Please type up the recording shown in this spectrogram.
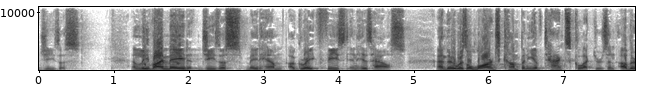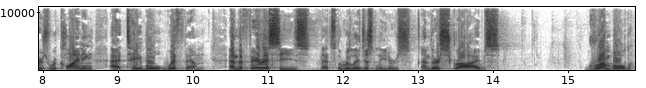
Jesus. And Levi made Jesus, made him, a great feast in his house. And there was a large company of tax collectors and others reclining at table with them. And the Pharisees, that's the religious leaders, and their scribes, grumbled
